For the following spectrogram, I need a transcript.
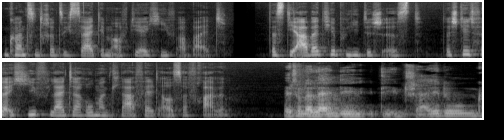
und konzentriert sich seitdem auf die Archivarbeit. Dass die Arbeit hier politisch ist, das steht für Archivleiter Roman Klarfeld außer Frage. Ja, schon allein die, die Entscheidung,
